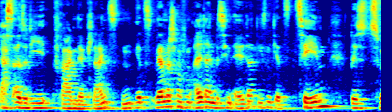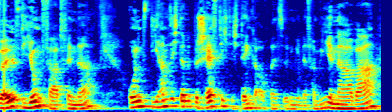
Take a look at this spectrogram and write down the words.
Das also die Fragen der Kleinsten. Jetzt werden wir schon vom Alter ein bisschen älter. Die sind jetzt 10 bis 12, die Jungpfadfinder. Und die haben sich damit beschäftigt, ich denke auch, weil es irgendwie in der Familie nah war,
